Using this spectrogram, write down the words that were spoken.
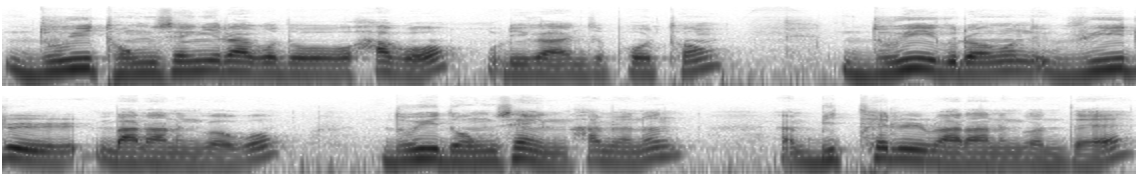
누이 동생이라고도 하고 우리가 이제 보통 누이 그러면 위를 말하는 거고 누이 동생 하면은 밑에를 말하는 건데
